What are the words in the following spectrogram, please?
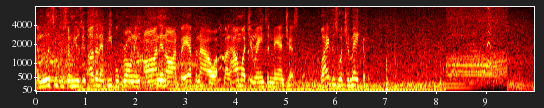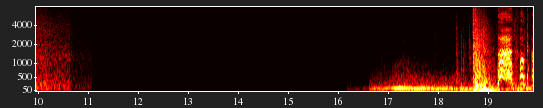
and listen to some music other than people groaning on and on for half an hour about how much it rains in Manchester. Life is what you make of it.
